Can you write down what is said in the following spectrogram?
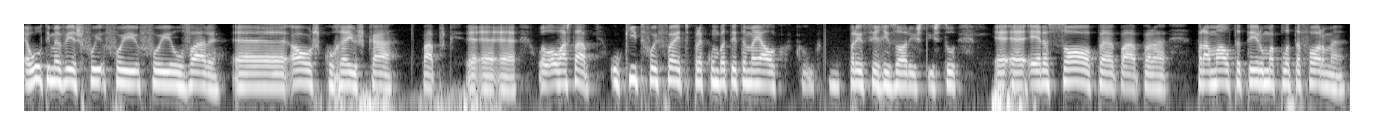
A última vez fui, fui, fui levar aos Correios cá Pá, porque é, é, é, lá está, o kit foi feito para combater também algo que parece irrisório. Isto, isto era só para, para, para, para a malta ter uma plataforma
